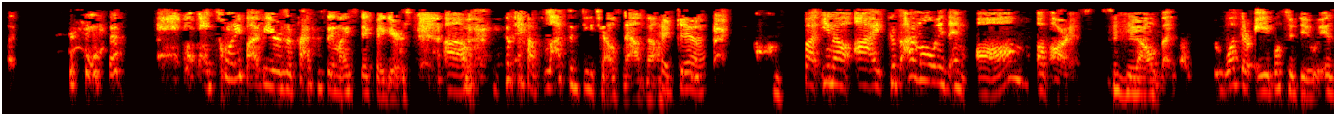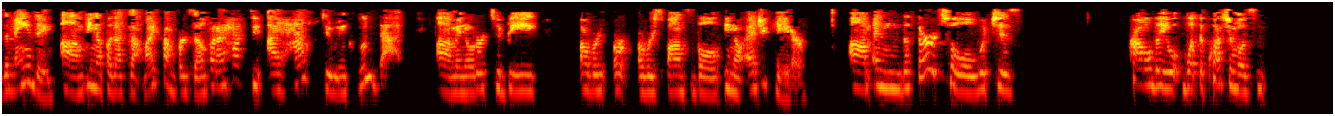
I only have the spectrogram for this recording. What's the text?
25 years of practicing my stick figures. Um, they have lots of details now, though. Heck yeah. But you know, I because I'm always in awe of artists. Mm-hmm. You know, but what they're able to do is amazing. Um, you know, but that's not my comfort zone. But I have to, I have to include that um, in order to be a, re- a responsible, you know, educator. Um, and the third tool, which is probably what the question was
